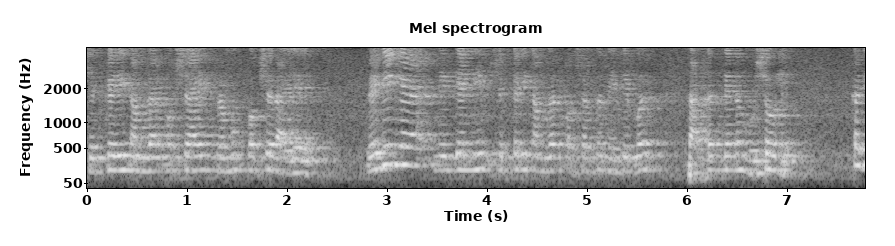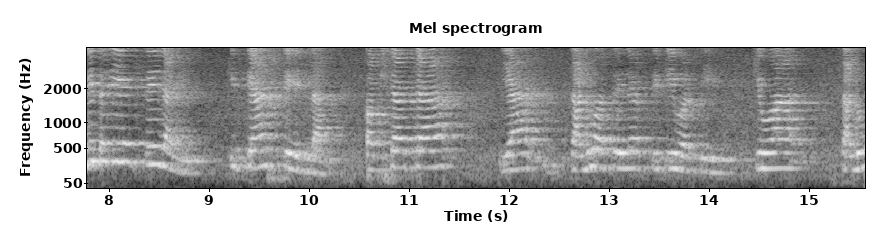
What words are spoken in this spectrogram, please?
शेतकरी कामगार पक्ष हा एक प्रमुख पक्ष राहिलेला आहे. वेगवेगळ्या नेत्यांनी शेतकरी कामगार पक्षाचं नेतेपद सातत्यानं भूषवले. कधीतरी एक स्टेज आली की त्या स्टेजला पक्षाच्या या चालू असलेल्या स्थितीवरती किंवा चालू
